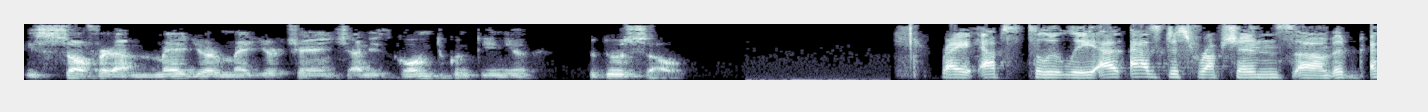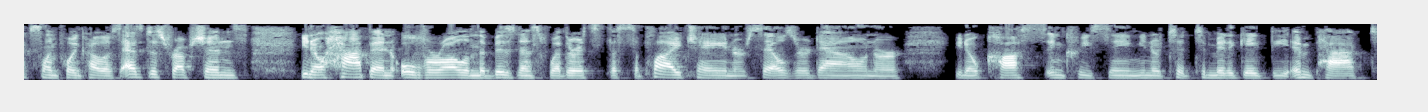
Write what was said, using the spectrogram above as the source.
is suffered a major, major change and is going to continue to do so. Right, absolutely. As, as disruptions, um, excellent point, Carlos. As disruptions, you know, happen overall in the business, whether it's the supply chain or sales are down or you know costs increasing, you know, to to mitigate the impact,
